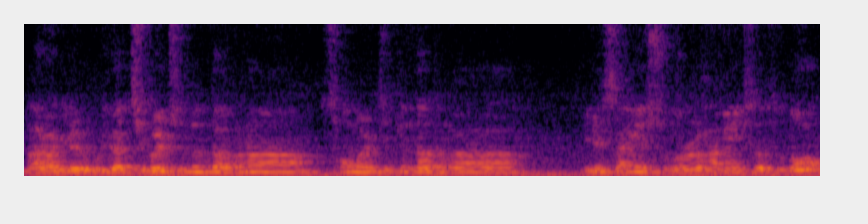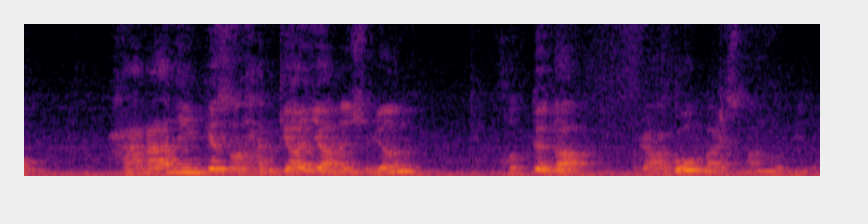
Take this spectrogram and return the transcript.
말하기를 우리가 집을 짓는다거나 성을 지킨다거나 일상의 수고를 함에 있어서도 하나님께서 함께하지 않으시면 헛되다라고 말씀하는 겁니다.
